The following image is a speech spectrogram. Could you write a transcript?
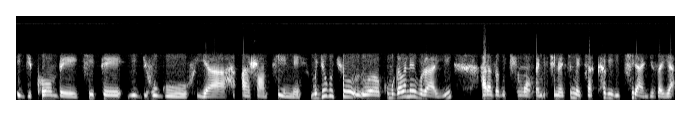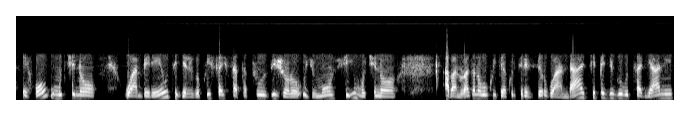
igikombe ikipe y'igihugu ya argentine. Mu gihugu ku mugabane w'uburayi haraza gukinwa imikino ya kimwe cya kabiri kirangiza ya eho umukino wa mbere utegerejwe ku isaha saa tatu z'ijoro uyu munsi umukino abantu baza no gukurikira kuri televiziyo rwanda ikipe y'igihugu y'ubutaliyani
